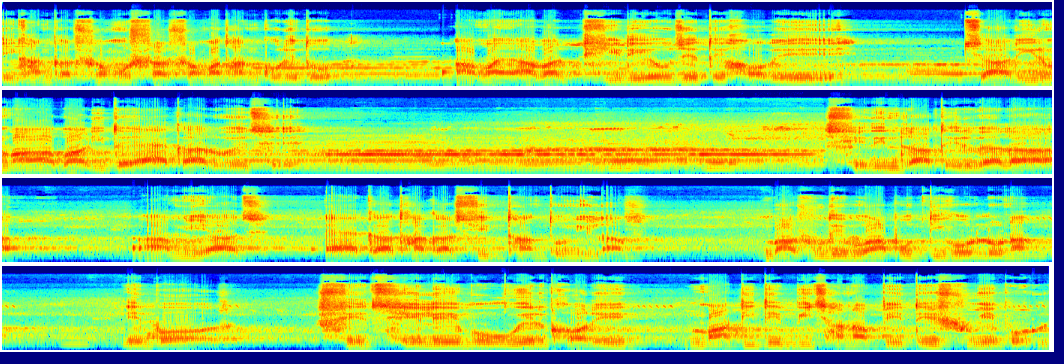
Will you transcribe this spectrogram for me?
এখানকার সমস্যার সমাধান করে তো আমায় আবার ফিরেও যেতে হবে। চারির মা বাড়িতে একা রয়েছে। সেদিন রাতের বেলা আমি আজ একা থাকার সিদ্ধান্ত নিলাম। বাসুদেব আপত্তি করল না। এরপর সে ছেলে বউয়ের ঘরে মাটিতে বিছানা পেতে শুয়ে পড়ল।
